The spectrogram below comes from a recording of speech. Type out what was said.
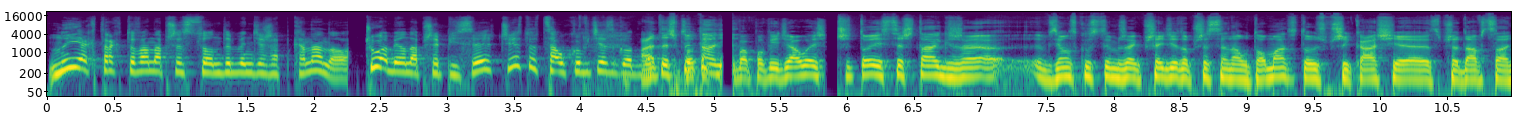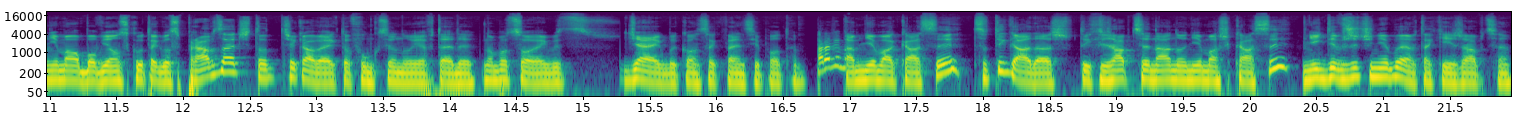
No i jak traktowana przez sądy będzie żabka nano? Czułam ją na przepisy, czy jest to całkowicie zgodne? Ale też czy pytanie chyba powiedziałeś, czy to jest też tak, że w związku z tym, że jak przejdzie to przez ten automat, to już przy kasie sprzedawca nie ma obowiązku tego sprawdzać? To ciekawe jak to funkcjonuje wtedy. No bo co, jakby gdzie jakby konsekwencje potem? Prawie Tam nie ma kasy? Co ty gadasz? W tych żabce nano nie masz kasy? Nigdy w życiu nie byłem w takiej żabce.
